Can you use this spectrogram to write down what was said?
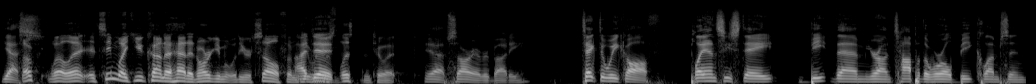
Yes. Okay. Well, it, it seemed like you kind of had an argument with yourself, and we I were just did. listening to it. Yeah, sorry everybody. Take the week off. Play NC State, beat them. You're on top of the world. Beat Clemson,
